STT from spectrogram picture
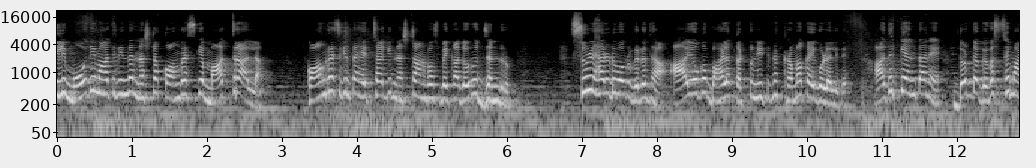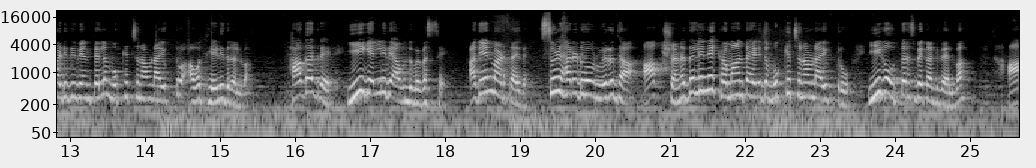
ಇಲ್ಲಿ ಮೋದಿ ಮಾತಿನಿಂದ ನಷ್ಟ ಕಾಂಗ್ರೆಸ್ಗೆ ಮಾತ್ರ ಅಲ್ಲ. ಕಾಂಗ್ರೆಸ್ಗಿಂತ ಹೆಚ್ಚಾಗಿ ನಷ್ಟ ಅನುಭವಿಸಬೇಕಾದವರು ಜನರು. ಸುಳ್ಳು ಹರಡುವವರ ವಿರುದ್ಧ ಆಯೋಗ ಬಹಳ ಕಟ್ಟುನಿಟ್ಟಿನ ಕ್ರಮ ಕೈಗೊಳ್ಳಲಿದೆ. ಅದಕ್ಕೆ ಅಂತಾನೆ ದೊಡ್ಡ ವ್ಯವಸ್ಥೆ ಮಾಡಿದೀವಿ ಅಂತೆಲ್ಲ ಮುಖ್ಯ ಚುನಾವಣಾ ಆಯುಕ್ತರು ಅವತ್ತು ಹೇಳಿದ್ರಲ್ವಾ? ಹಾಗಾದ್ರೆ ಈಗ ಎಲ್ಲಿದೆ ಆ ಒಂದು ವ್ಯವಸ್ಥೆ? ಅದೇನ್ ಮಾಡ್ತಾ ಇದೆ? ಸುಳ್ಳು ಹರಡುವವರ ವಿರುದ್ಧ ಆ ಕ್ಷಣದಲ್ಲಿನೇ ಕ್ರಮ ಅಂತ ಹೇಳಿದ ಮುಖ್ಯ ಚುನಾವಣಾ ಆಯುಕ್ತರು ಈಗ ಉತ್ತರಿಸಬೇಕಾಗಿದೆ ಅಲ್ವಾ? ಆ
